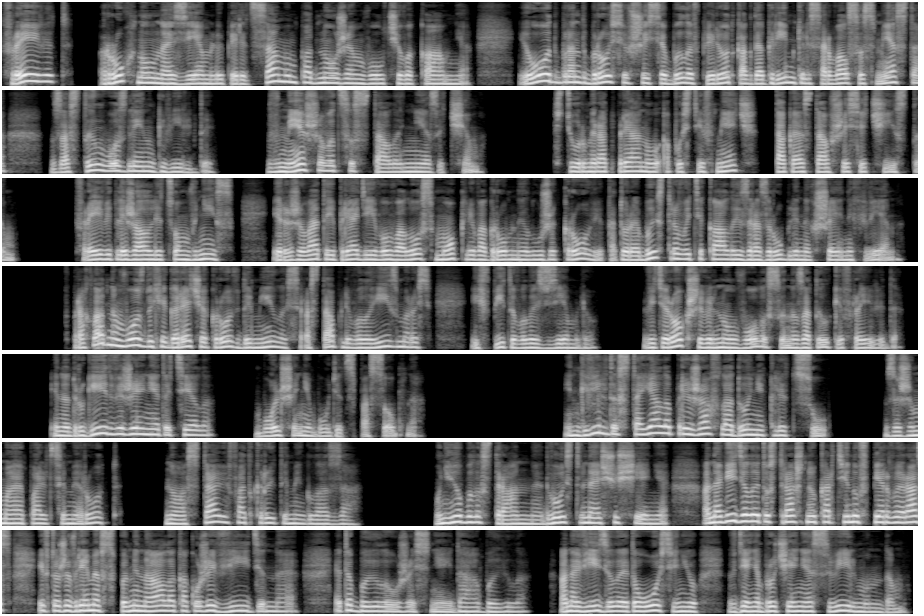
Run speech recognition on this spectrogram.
Фрейвид рухнул на землю перед самым подножием волчьего камня, и Отбранд, бросившийся было вперед, когда Гримкель сорвался с места, застыл возле Ингвильды. Вмешиваться стало незачем. Стюрмер отпрянул, опустив меч, так и оставшийся чистым. Фрейвит лежал лицом вниз, и рыжеватые пряди его волос мокли в огромной луже крови, которая быстро вытекала из разрубленных шейных вен. В прохладном воздухе горячая кровь дымилась, растапливала изморозь и впитывалась в землю. Ветерок шевельнул волосы на затылке Фрейвида. И на другие движения это тело больше не будет способно. Ингвильда стояла, прижав ладони к лицу, зажимая пальцами рот, но оставив открытыми глаза. У нее было странное, двойственное ощущение. Она видела эту страшную картину в первый раз и в то же время вспоминала, как уже виденное. Это было уже с ней, да, было. Она видела это осенью, в день обручения с Вильмундом.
